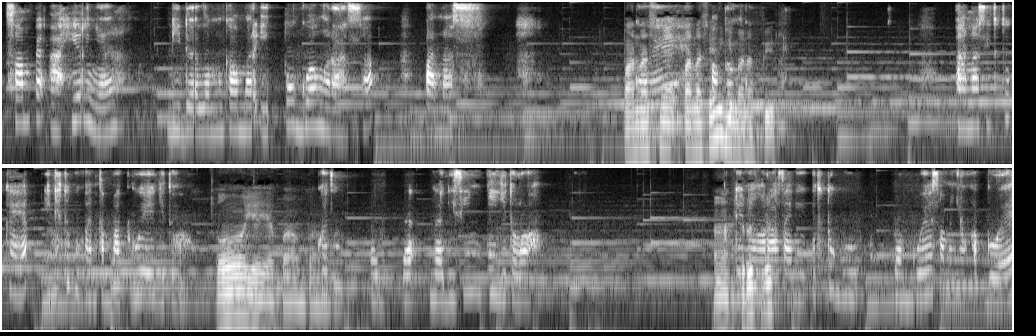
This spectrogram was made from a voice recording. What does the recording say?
Sampai akhirnya di dalam kamar itu gue ngerasa panas. Panasnya Gue- panasnya ini gimana pir panas itu tuh kayak ini tuh bukan tempat gue gitu. Oh iya ya paham paham. Gue tuh nggak nggak di sini gitu loh. Ah dan terus yang terus? ngerasain itu tuh gue gue sama nyokap gue.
